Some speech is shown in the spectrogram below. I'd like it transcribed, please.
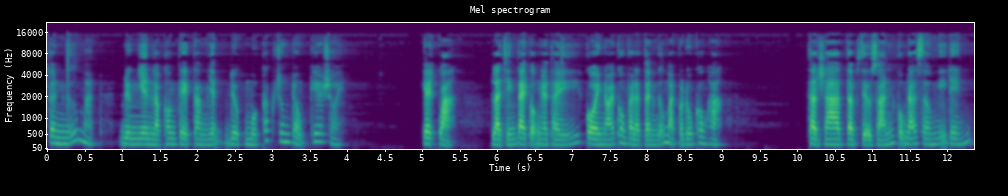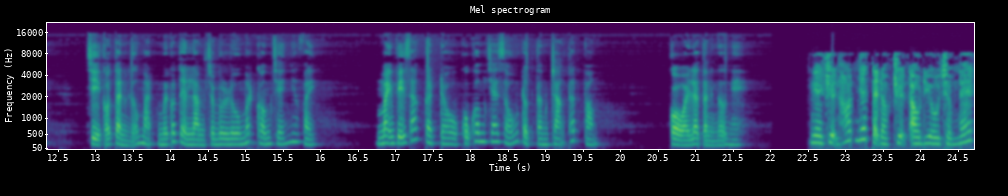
tần ngữ mặt, đương nhiên là không thể cảm nhận được một cách rung động kia rồi. Kết quả là chính tay cậu nghe thấy cô ấy nói không phải là tần ngữ mặt có đúng không hả? Thật ra tập diệu doán cũng đã sớm nghĩ đến. Chỉ có tần ngữ mặt mới có thể làm cho Blue mất khống chế như vậy. Mạnh vĩ giác gật đầu cũng không che giấu được tâm trạng thất vọng. Cô ấy là tần ngữ nghe. Nghe chuyện hot nhất tại đọc truyện audio.net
